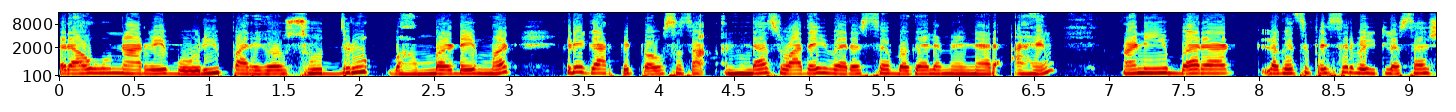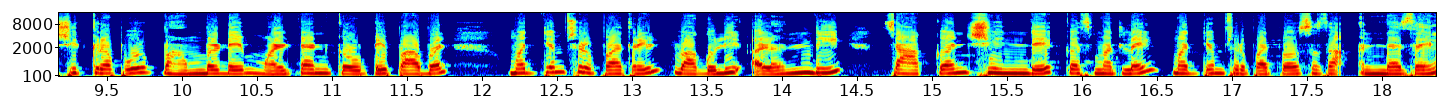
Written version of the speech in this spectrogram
राहू नार्वे बोरी पारेगाव सुद्रुक भांबर्डे मठ. इकडे गारपीट पावसाचा अंदाज वादळी वाऱ्यासह बघायला मिळणार आहे. आणि बराड लगतचा परिसर बघितला असता शिक्रापूर भांबर्डे मलटण कवटे पाबल मध्यम स्वरूपात राहील वाघोली आळंदी चाकण शिंदे कसमतलाई मध्यम स्वरूपात पावसाचा अंदाज आहे.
